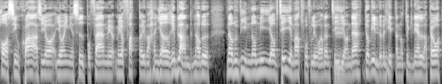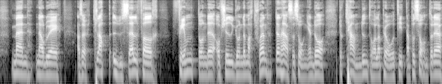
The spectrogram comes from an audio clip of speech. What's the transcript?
ha sin chans. Alltså jag, jag är ingen superfan, men jag, men jag fattar ju vad han gör ibland. När du, när du vinner nio av tio matcher och förlorar den tionde, mm. då vill du väl hitta något att gnälla på. Men när du är alltså, klappusel för femtonde av tjugonde matchen den här säsongen, då, då kan du inte hålla på och titta på sånt. Och det,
